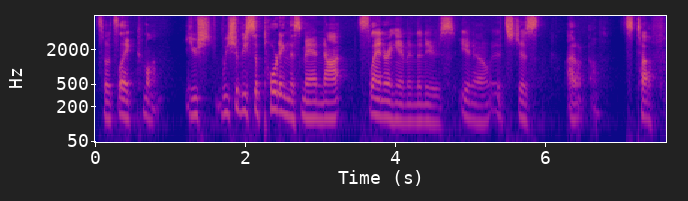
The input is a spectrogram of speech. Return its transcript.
So it's like, come on, you sh- we should be supporting this man, not slandering him in the news. You know, it's just, I don't know, it's tough.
